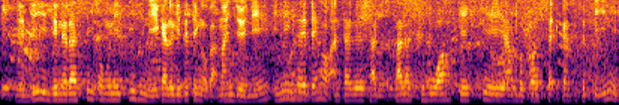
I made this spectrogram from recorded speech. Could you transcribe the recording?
Jadi generasi komuniti sini kalau kita tengok kat Manja ni, ini saya tengok antara salah sebuah kafe yang berkonsepkan seperti ini.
